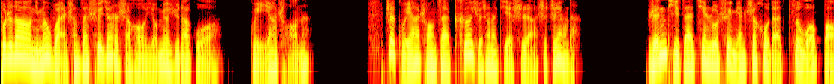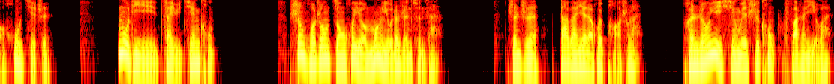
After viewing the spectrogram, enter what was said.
不知道你们晚上在睡觉的时候有没有遇到过鬼压床呢？这鬼压床在科学上的解释啊是这样的：人体在进入睡眠之后的自我保护机制，目的在于监控。生活中总会有梦游的人存在，甚至大半夜的会跑出来，很容易行为失控，发生意外。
